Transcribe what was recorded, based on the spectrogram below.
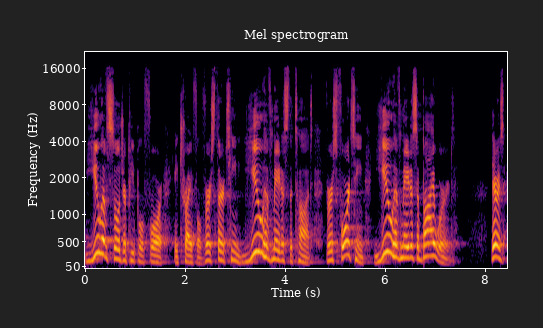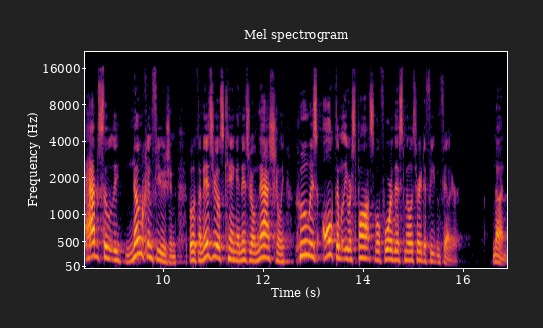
you have sold your people for a trifle. Verse 13, you have made us the taunt. Verse 14, you have made us a byword. There is absolutely no confusion, both on Israel's king and Israel nationally, who is ultimately responsible for this military defeat and failure. None.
